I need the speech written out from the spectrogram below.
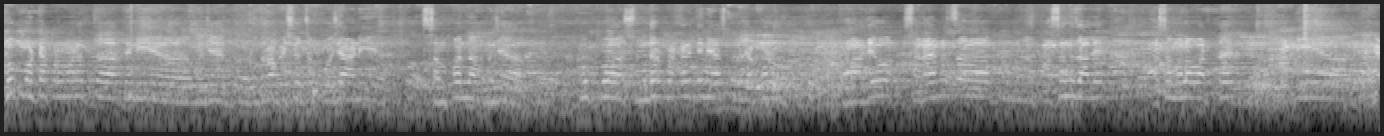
खूप मोठ्या प्रमाणात त्यांनी म्हणजे रुद्राभिषेकाचं पूजा आणि संपन्न म्हणजे खूप सुंदर प्रकारे त्यांनी आज पूजा करून महादेव सगळ्यांनाच प्रसन्न झाले असं मला वाटतं आणि ह्या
